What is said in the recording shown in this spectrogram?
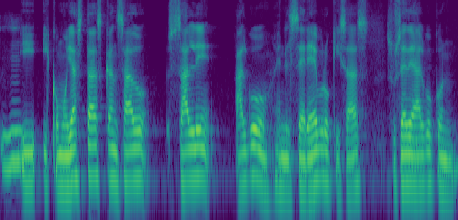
y, como ya estás cansado, sale algo en el cerebro quizás, sucede algo con,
